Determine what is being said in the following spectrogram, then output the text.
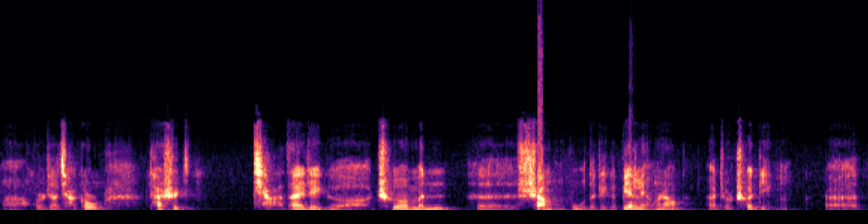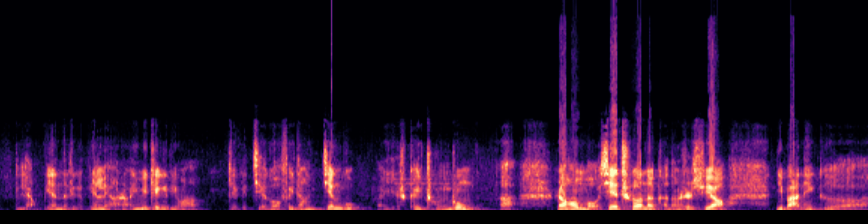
啊，或者叫卡钩，它是卡在这个车门呃上部的这个边梁上的啊，就是车顶。呃，两边的这个边梁上，因为这个地方这个结构非常坚固啊，也是可以承重的啊。然后某些车呢，可能是需要你把那个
